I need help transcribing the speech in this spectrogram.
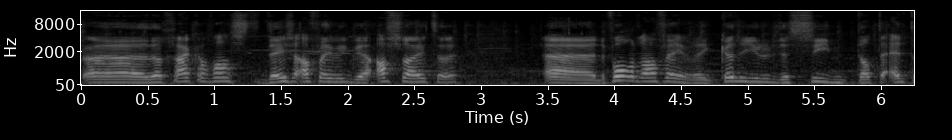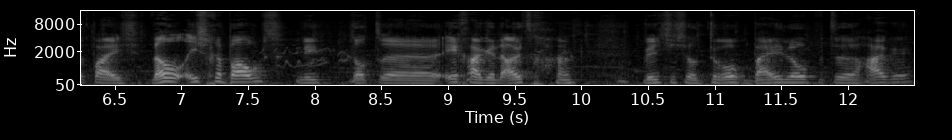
eh, dan ga ik alvast deze aflevering weer afsluiten. Eh, de volgende aflevering kunnen jullie dus zien dat de Enterprise wel is gebouwd. Niet dat de ingang en uitgang een beetje zo droog bijlopen te hangen.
